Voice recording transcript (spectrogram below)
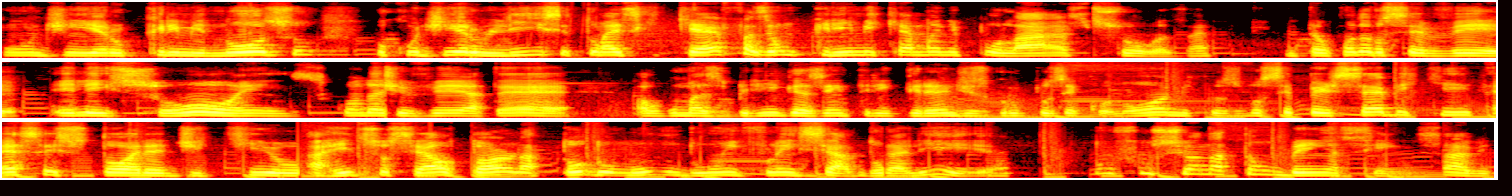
com dinheiro criminoso ou com dinheiro lícito, mas que quer fazer um crime que é manipular as pessoas, né? Então, quando você vê eleições, quando a gente vê até algumas brigas entre grandes grupos econômicos, você percebe que essa história de que a rede social torna todo mundo um influenciador ali não funciona tão bem assim, sabe?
